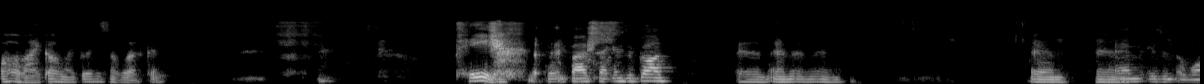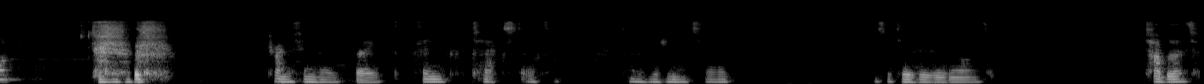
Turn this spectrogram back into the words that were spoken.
Oh my god, my brain's not working. T. Thirty-five seconds have gone. um, um, um, um, um, um, M isn't a one. Trying to think like, right, think text or something. Television outside. What's a TV remote? Tablet.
